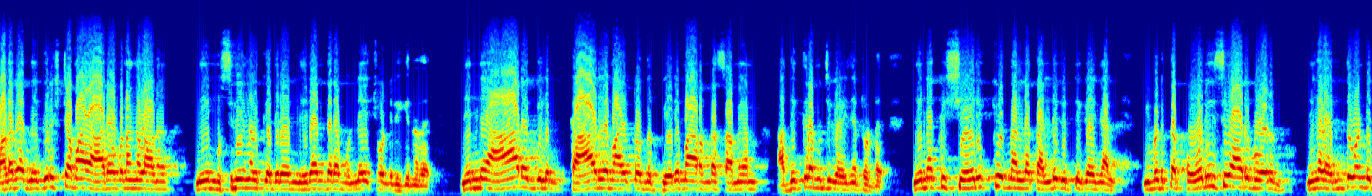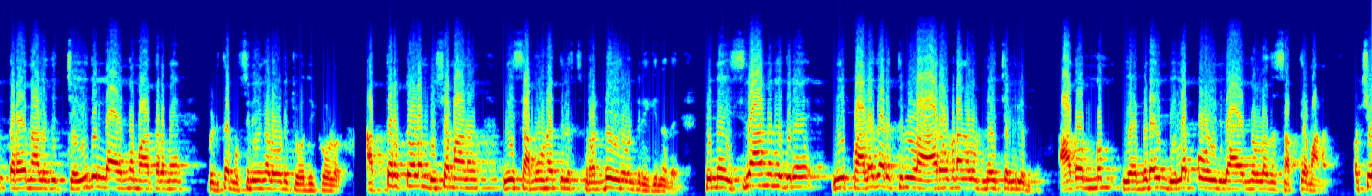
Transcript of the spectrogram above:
വളരെ നികൃഷ്ടമായ ആരോപണങ്ങളാണ് നീ മുസ്ലിങ്ങൾക്കെതിരെ നിരന്തരം ഉന്നയിച്ചുകൊണ്ടിരിക്കുന്നത്. നിന്നെ ആരെങ്കിലും കാര്യമായിട്ടൊന്ന് പെരുമാറേണ്ട സമയം അതിക്രമിച്ചു കഴിഞ്ഞിട്ടുണ്ട്. നിനക്ക് ശരിക്കും നല്ല തല്ല് കിട്ടിക്കഴിഞ്ഞാൽ ഇവിടുത്തെ പോലീസുകാർ പോലും നിങ്ങൾ എന്തുകൊണ്ട് ഇത്രയും നാൾ ഇത് ചെയ്തില്ല എന്ന് മാത്രമേ ഇവിടുത്തെ മുസ്ലിങ്ങളോട് ചോദിക്കുള്ളൂ. അത്രത്തോളം വിഷമാണ് നീ സമൂഹത്തിൽ സ്പ്രെഡ് ചെയ്തുകൊണ്ടിരിക്കുന്നത്. പിന്നെ ഇസ്ലാമിനെതിരെ നീ പലതരത്തിലുള്ള ആരോപണങ്ങൾ ഉന്നയിച്ചെങ്കിലും അതൊന്നും എവിടെയും വിലപ്പോയില്ല എന്നുള്ളത് സത്യമാണ്. പക്ഷെ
